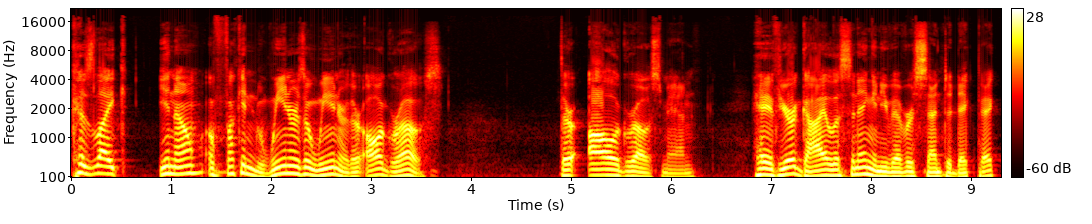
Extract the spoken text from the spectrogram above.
Cause like you know, a fucking wiener's a wiener. They're all gross. They're all gross, man. Hey, if you're a guy listening and you've ever sent a dick pic,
